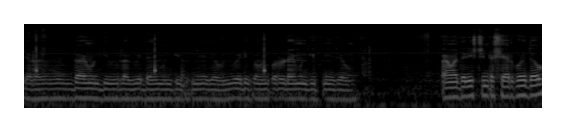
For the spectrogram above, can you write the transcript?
যারা ডায়মন্ড গিফট লাগবে ডায়মন্ড গিফট নিয়ে যাও। ইউআইডি কমেন্ট করো ডায়মন্ড গিফট নিয়ে যাও। ভাই, আমাদের স্ট্রিমটা শেয়ার করে দাও।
